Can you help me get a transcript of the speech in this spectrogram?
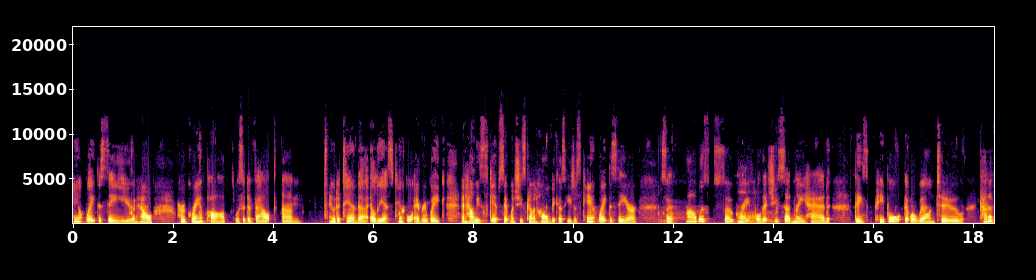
can't wait to see you and how her grandpa was a devout um he would attend a lds temple every week and how he skips it when she's coming home because he just can't wait to see her. So i was so grateful that she suddenly had these people that were willing to kind of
